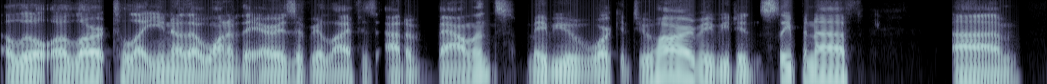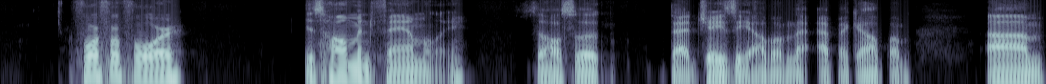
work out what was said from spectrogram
a little alert to let you know that one of the areas of your life is out of balance. Maybe you're working too hard. Maybe you didn't sleep enough. Um, 444 is home and family. It's also that Jay Z album, that epic album. Um,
